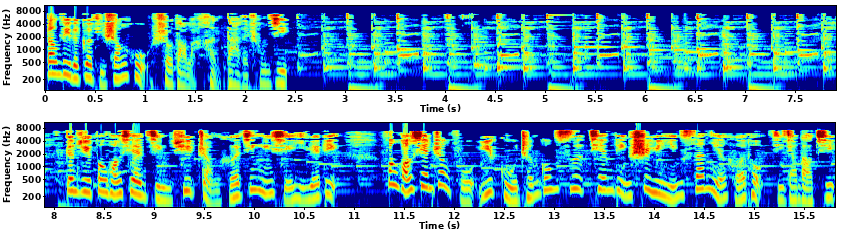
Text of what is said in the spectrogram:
当地的个体商户受到了很大的冲击。根据凤凰县景区整合经营协议约定。凤凰县政府与古城公司签订试运营三年合同即将到期，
